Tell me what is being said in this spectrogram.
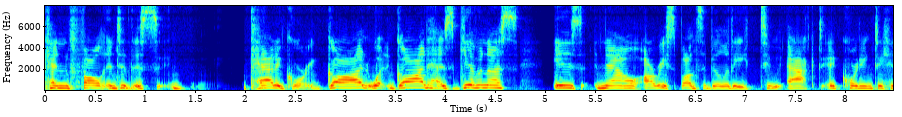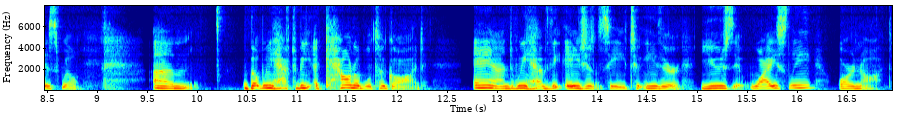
can fall into this category. God, what God has given us is now our responsibility to act according to His will. Um, but we have to be accountable to God. And we have the agency to either use it wisely or not.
